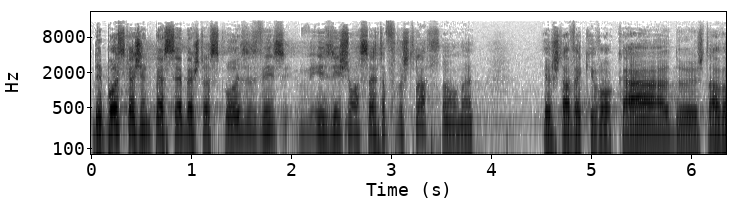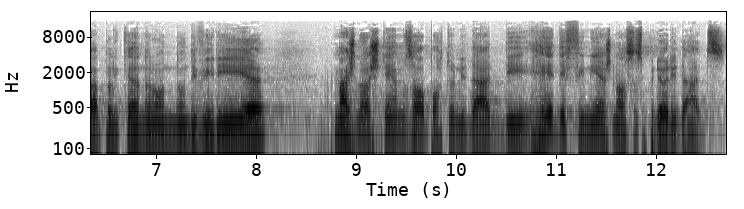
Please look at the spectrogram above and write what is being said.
depois que a gente percebe estas coisas, existe uma certa frustração, né? Eu estava equivocado, eu estava aplicando onde não deveria, mas nós temos a oportunidade de redefinir as nossas prioridades.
